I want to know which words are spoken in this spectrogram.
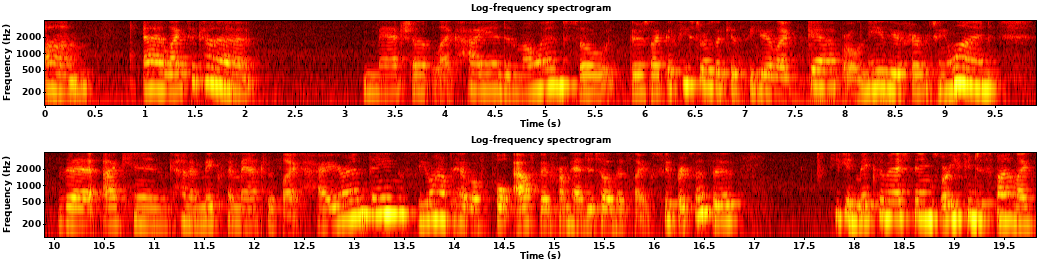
Um, and I like to kind of match up like high end and low end. So there's like a few stores like you'll see here like Gap or Old Navy or Forever 21 that I can kind of mix and match with like higher end things. So you don't have to have a full outfit from head to toe that's like super expensive. You can mix and match things or you can just find like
